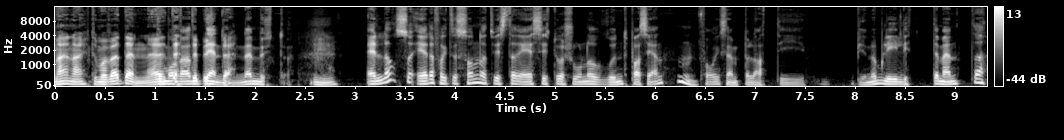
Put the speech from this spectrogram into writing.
Nei, nei, det må være denne, Det må dette være byttet. denne byttet. Mm. Eller så er det faktisk sånn at hvis det er situasjoner rundt pasienten, f.eks. at de begynner å bli litt demente,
